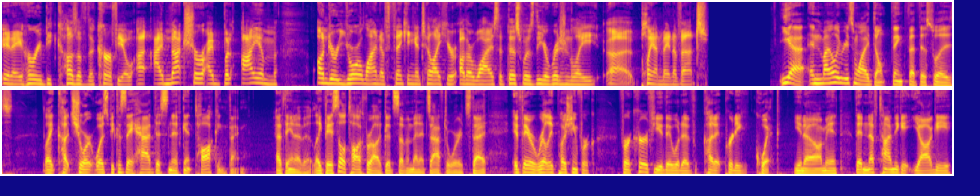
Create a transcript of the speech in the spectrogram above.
in a hurry because of the curfew. I, I'm not sure. I but I am under your line of thinking until I hear otherwise that this was the originally uh, planned main event. Yeah, and my only reason why I don't think that this was like cut short was because they had this significant talking thing at the end of it. Like they still talked for about a good seven minutes afterwards. That if they were really pushing for for a curfew, they would have cut it pretty quick. You know, I mean, they had enough time to get Yagi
